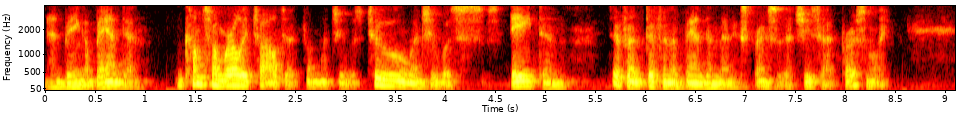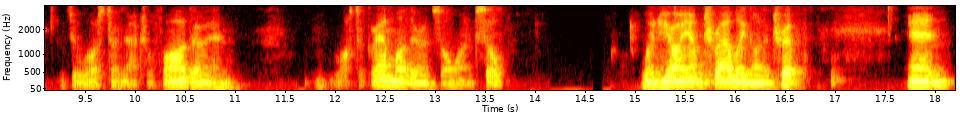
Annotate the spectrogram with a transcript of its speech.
and being abandoned. It comes from early childhood, from when she was two, when she was eight, and different different abandonment experiences that she's had personally. She lost her natural father and lost her grandmother and so on. So when here I am traveling on a trip and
